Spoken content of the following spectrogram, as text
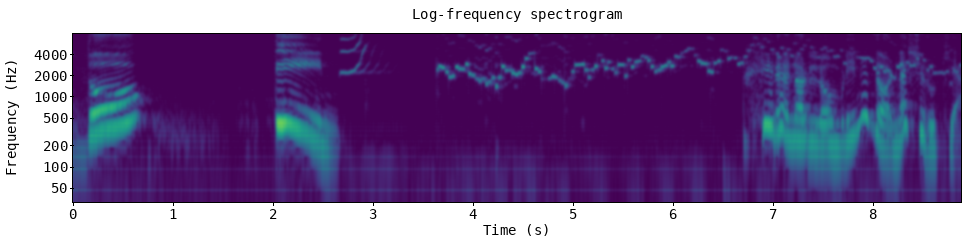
दो तीन हिरन और लोमड़ी ने दौड़ना शुरू किया।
